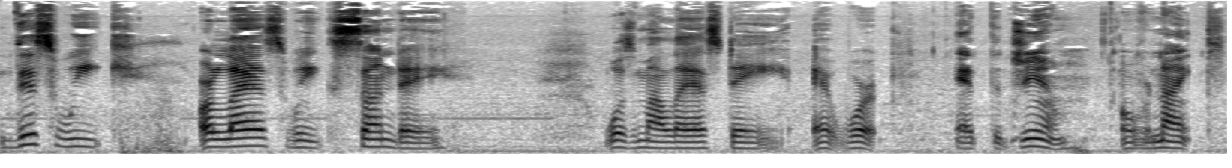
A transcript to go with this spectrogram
this week or last week, Sunday, was my last day at work at the gym overnight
